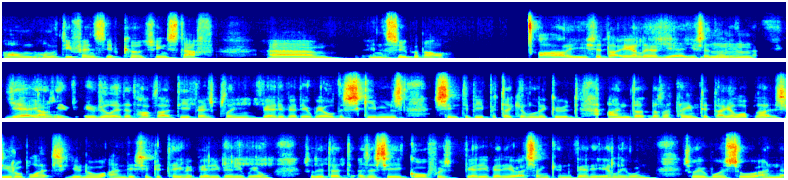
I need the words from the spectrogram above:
on on the defensive coaching staff um, in the Super Bowl. Ah, you said that earlier. Yeah, you said mm-hmm. that earlier. Yeah, he, he, really did have that defence playing very, very well. The schemes seem to be particularly good, and there, there's a time to dial up that zero blitz, you know, and they seem to time it very, very well. So they did, as I say, Goff was very, very out of sync and very early on. So it was so, and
